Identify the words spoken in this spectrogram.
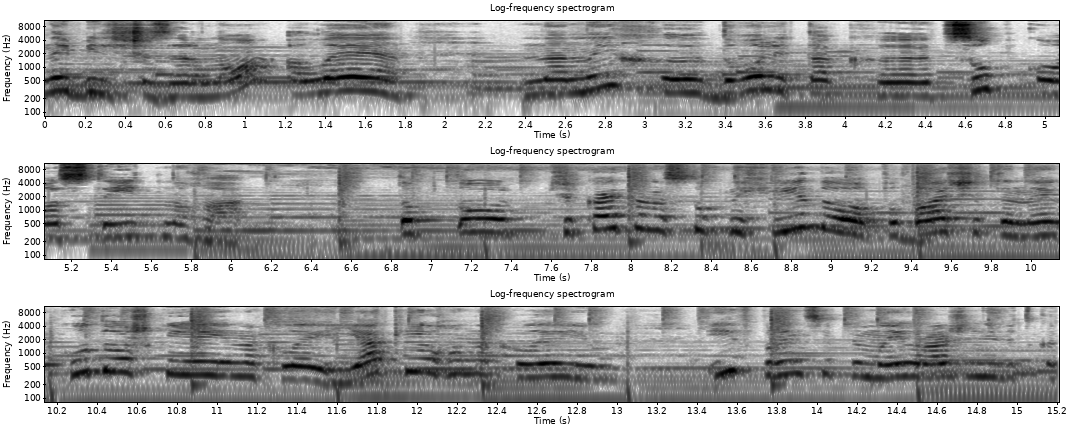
найбільше зерно, але на них е, доволі так е, цупко стоїть нога. Тобто чекайте наступних відео, побачите, на яку дошку я її наклею, як я його наклею, і в принципі мої враження від.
